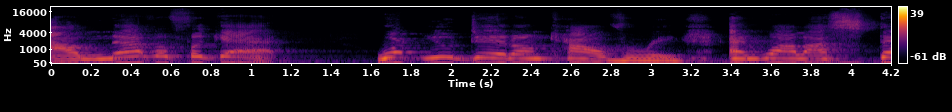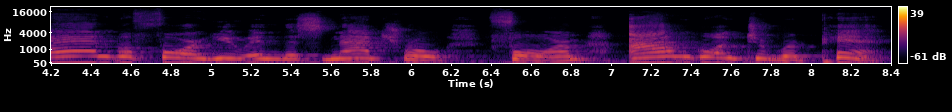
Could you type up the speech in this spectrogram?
I'll never forget what you did on Calvary. And while I stand before you in this natural form, I'm going to repent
